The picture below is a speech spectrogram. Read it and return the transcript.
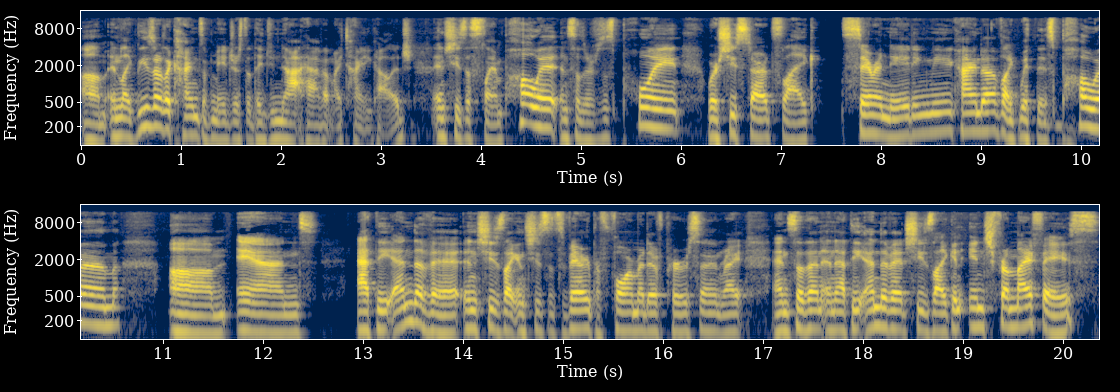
Um, and like these are the kinds of majors that they do not have at my tiny college. And she's a slam poet, and so there's this point where she starts like serenading me, kind of like with this poem, um, and at the end of it, and she's like, and she's this very performative person, right? And so then, and at the end of it, she's like an inch from my face,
